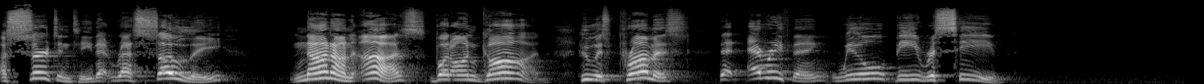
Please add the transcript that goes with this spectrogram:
a certainty that rests solely not on us, but on God, who has promised that everything will be received.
